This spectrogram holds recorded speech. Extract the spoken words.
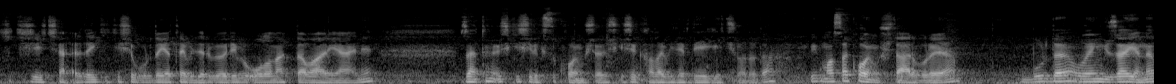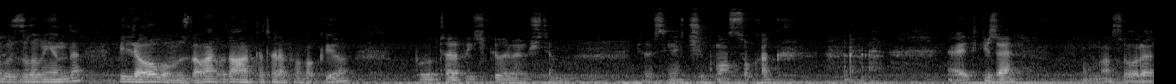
İki kişi içeride, iki kişi burada yatabilir. Böyle bir olanak da var yani. Zaten 3 kişilik su koymuşlar. 3 kişi kalabilir diye geçiyor odada. Bir masa koymuşlar buraya. Burada o en güzel yanı buzdolabının yanında bir lavabomuz da var. Bu da arka tarafa bakıyor. Bu tarafı hiç görmemiştim. Şurası yine çıkmaz sokak. evet güzel. Ondan sonra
